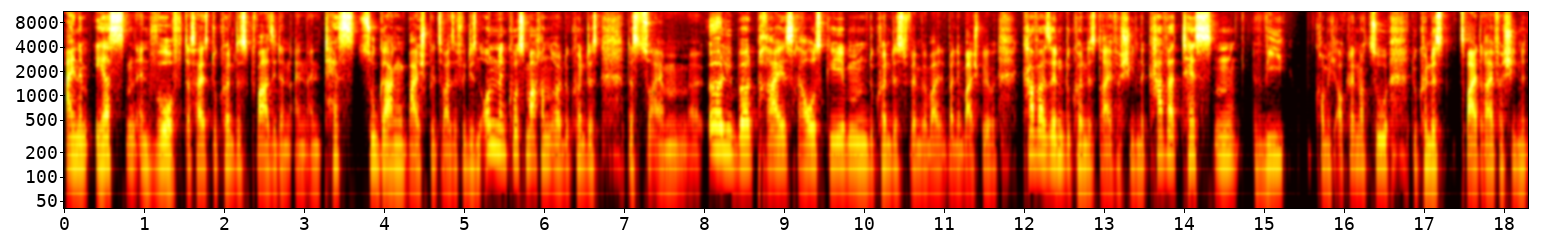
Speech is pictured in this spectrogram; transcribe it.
einem ersten Entwurf. Das heißt, du könntest quasi dann einen, einen Testzugang beispielsweise für diesen Online-Kurs machen oder du könntest das zu einem äh, Early Bird Preis rausgeben. Du könntest, wenn wir bei, bei dem Beispiel Cover sind, du könntest drei verschiedene Cover testen. Wie komme ich auch gleich noch zu. Du könntest zwei, drei verschiedene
